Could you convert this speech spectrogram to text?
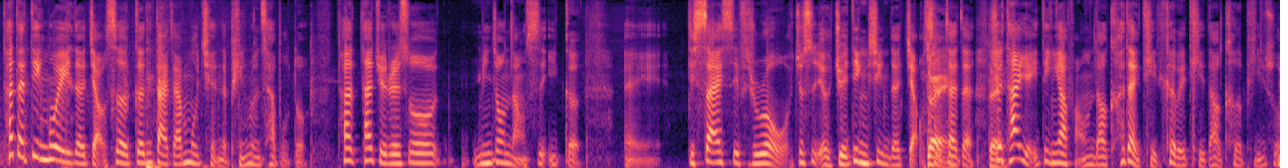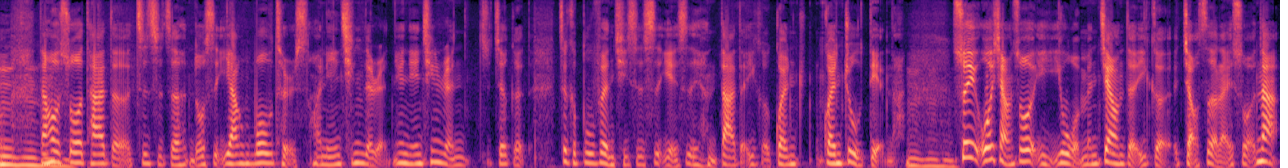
他的定位的角色跟大家目前的评论差不多。他他觉得说，民众党是一个哎、欸、decisive role，就是有决定性的角色在这，所以他也一定要访问到柯代提，特别提到科皮说，然后说他的支持者很多是 young voters 和年轻的人，因为年轻人这个这个部分其实是也是很大的一个关关注点呐。嗯嗯，所以我想说，以我们这样的一个角色来说，那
